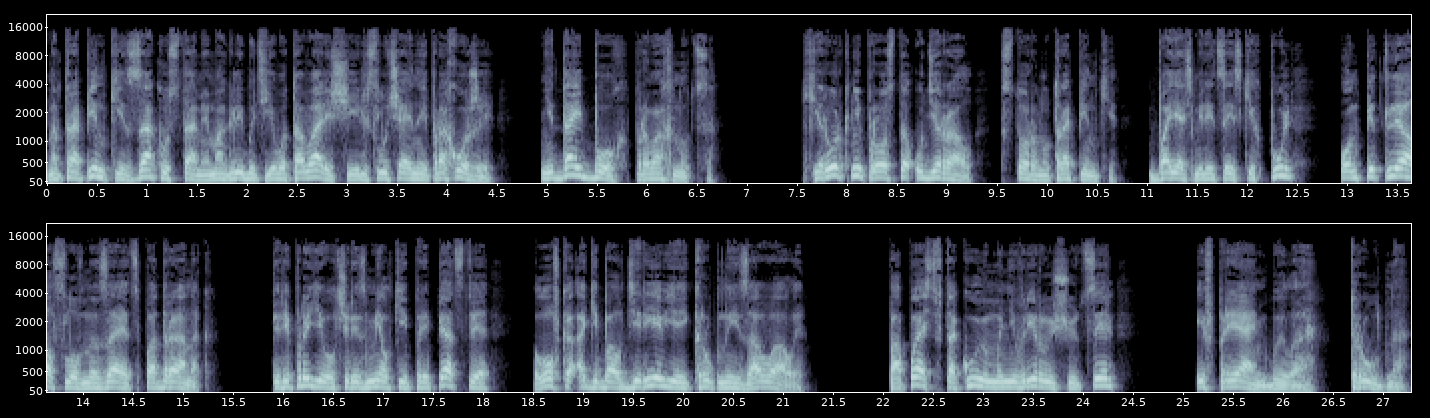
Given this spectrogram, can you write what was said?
На тропинке за кустами могли быть его товарищи или случайные прохожие. Не дай бог промахнуться. Хирург не просто удирал в сторону тропинки. Боясь милицейских пуль, он петлял, словно заяц-подранок. Перепрыгивал через мелкие препятствия, ловко огибал деревья и крупные завалы. Попасть в такую маневрирующую цель и впрямь было трудно.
